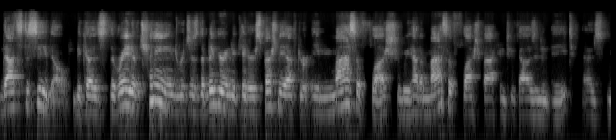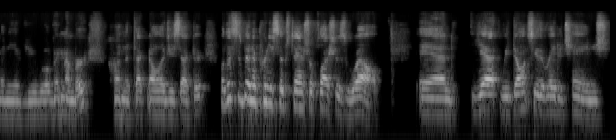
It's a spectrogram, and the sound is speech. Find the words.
That's to see though, because the rate of change, which is the bigger indicator, especially after a massive flush, we had a massive flush back in 2008, as many of you will remember on the technology sector. Well, this has been a pretty substantial flush as well. And yet we don't see the rate of change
